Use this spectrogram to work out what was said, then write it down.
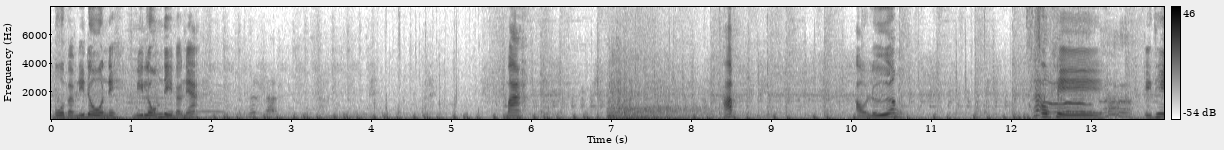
โอ้แบบนี้โดนดิมีล้มดิแบบเนี้ยมาพับ เอาเรื่อง โอเค อีกที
